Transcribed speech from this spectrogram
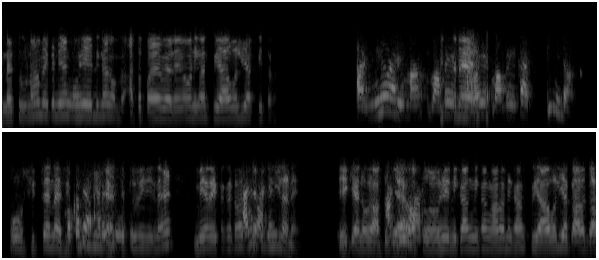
නැතු වුණාම ඒක නිකන් ඔහේ නිකන් අතපය වැඩෙනවා නිකන් ක්‍රියාවලියක් විතරයි. අනිවාර්යයෙන් මම මම ඒක අත්දිනවා. ඔව් සිත නැහැ සිතුවිලි නැහැ සිතුවිලි නැහැ මේව එකකටවත් ගැට ගැහිලා නැහැ. ඒ කියන්නේ ඔය අතු ගෑවත් ඔය නිකන් නිකන් අර නිකන් ක්‍රියාවලියක් අර ගත්තා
